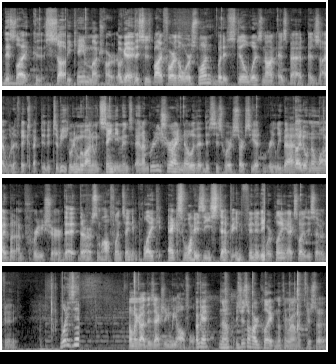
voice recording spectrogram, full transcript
this like, because it sucked. Became much harder. Okay, this is by far the worst one, but it still was not as bad as I would have expected it to be. So we're gonna move on to Insane Demons, and I'm pretty sure I know that this is where it starts to get really bad. I don't know why, but I'm pretty sure that there are some awful Insane Demons. Like XYZ Step Infinity. We're playing XYZ Step Infinity. What is that? Oh my god, this is actually gonna be awful. Okay, no, it's just a hard click. Nothing wrong with just a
